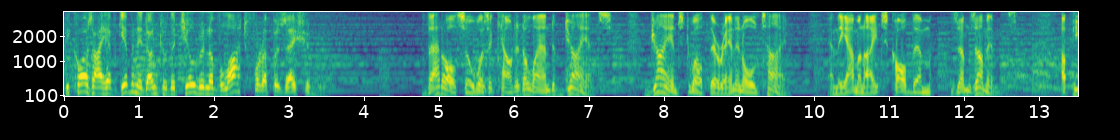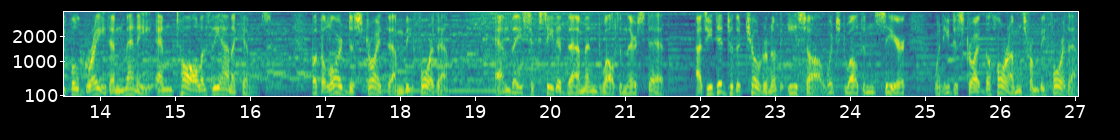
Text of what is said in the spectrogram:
because I have given it unto the children of Lot for a possession. That also was accounted a land of giants. Giants dwelt therein in old time, and the Ammonites called them Zamzummims, a people great and many and tall as the Anakims. But the Lord destroyed them before them, and they succeeded them and dwelt in their stead as he did to the children of Esau, which dwelt in Seir, when he destroyed the Horims from before them.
